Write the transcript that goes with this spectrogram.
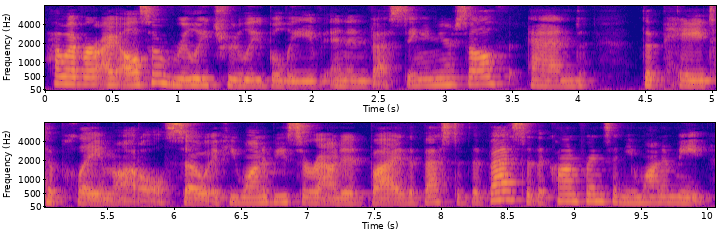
However, I also really truly believe in investing in yourself and the pay to play model. So, if you want to be surrounded by the best of the best at the conference and you want to meet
